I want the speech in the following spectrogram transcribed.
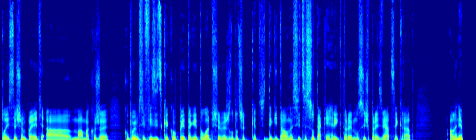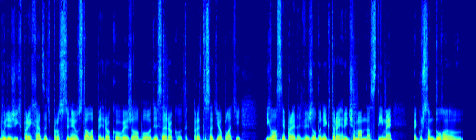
PlayStation 5 a mám akože kupujem si fyzické kopie, tak je to lepšie, vieš, lebo čo, keď digitálne síce sú také hry, ktoré musíš prejsť viacejkrát, ale nebudeš ich prechádzať proste neustále 5 rokov, vieš, alebo 10 rokov, tak preto sa ti oplatí ich vlastne predať, vieš, lebo niektoré hry, čo mám na Steam, tak už som dlho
